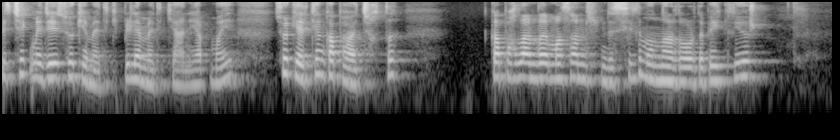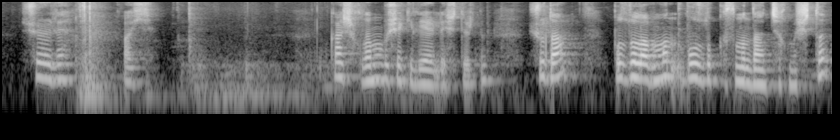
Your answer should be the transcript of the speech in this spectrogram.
Biz çekmeceyi sökemedik. Bilemedik yani yapmayı. Sökerken kapağı çıktı. Kapaklarını da masanın üstünde sildim. Onlar da orada bekliyor. Şöyle. Ay. Kaşıklarımı bu şekilde yerleştirdim. Şu da buzdolabımın buzluk kısmından çıkmıştı.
